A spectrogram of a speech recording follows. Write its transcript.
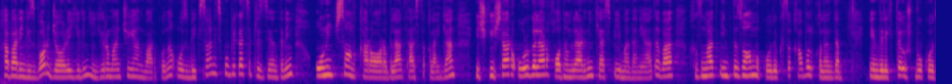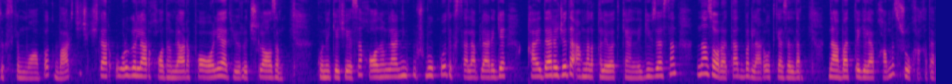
Xabaringiz bor joriy yilning 20 yanvar kuni o'zbekiston respublikasi prezidentining 10 son qarori bilan tasdiqlangan ichki ishlar organlari xodimlarining kasbiy madaniyati va xizmat intizomi kodeksi qabul qilindi. Endilikda ushbu kodeksga muvofiq barcha ichki ishlar organlari xodimlari faoliyat yuritishi lozim. Kuni kecha esa xodimlarning ushbu kodeks talablariga qay darajada amal qilayotganligi yuzasidan nazorat tadbirlari o'tkazildi. Navbatdagi lavhamiz shu haqida.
